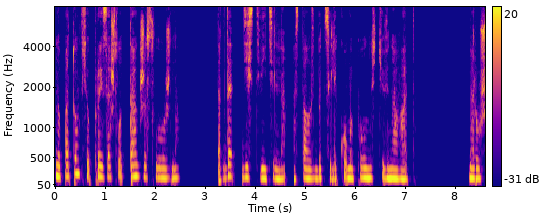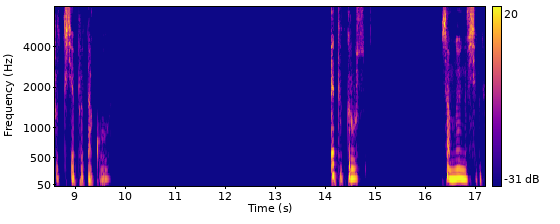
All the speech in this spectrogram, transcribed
но потом все произошло так же сложно. Тогда действительно осталось бы целиком и полностью виновата, нарушив все протоколы. Этот груз со мной навсегда.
